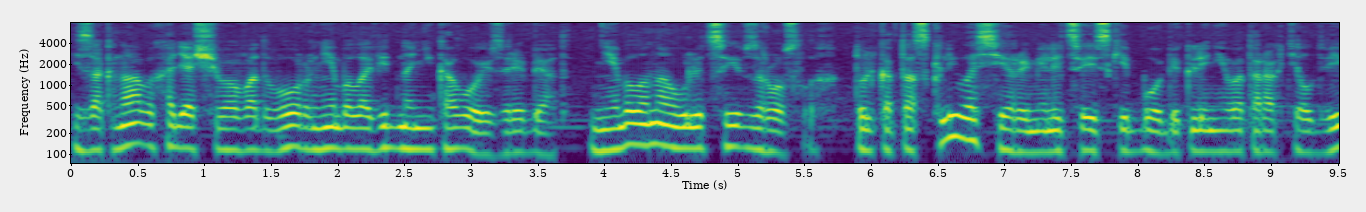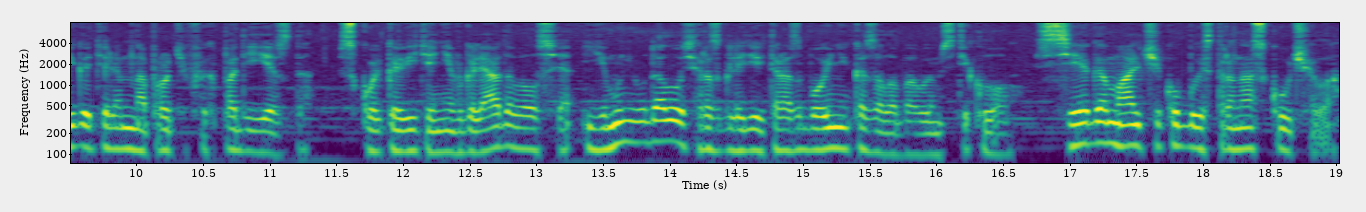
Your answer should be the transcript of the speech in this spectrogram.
Из окна, выходящего во двор, не было видно никого из ребят. Не было на улице и взрослых. Только тоскливо серый милицейский бобик лениво тарахтел двигателем напротив их подъезда. Сколько Витя не вглядывался, ему не удалось разглядеть разбойника за лобовым стеклом. Сега мальчику быстро наскучило.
